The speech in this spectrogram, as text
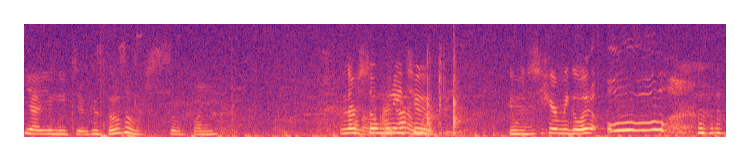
Yeah, you need to, because those are so funny. And there's Hold so on, many too. You would just hear me going, oh,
